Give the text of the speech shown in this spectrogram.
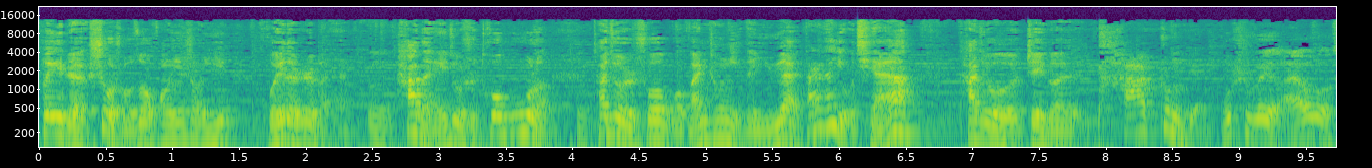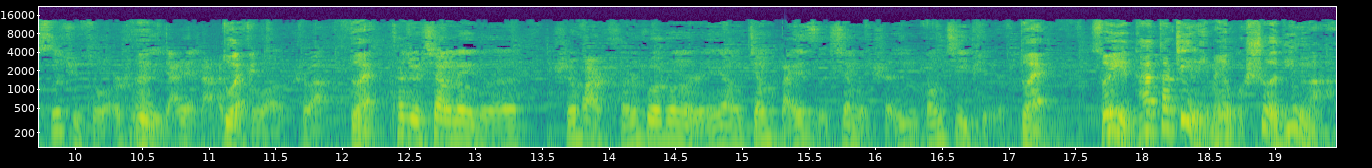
背着射手座黄金圣衣回的日本，嗯，他等于就是托孤了，他就是说我完成你的遗愿，但是他有钱啊，他就这个他重点不是为了埃俄罗斯去做，而是为了雅典娜去做，是吧？对，他就像那个神话传说中的人一样，将白子献给神当祭品，对。所以他他这里面有个设定啊，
